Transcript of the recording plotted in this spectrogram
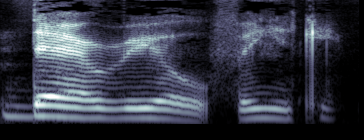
They're real finicky.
